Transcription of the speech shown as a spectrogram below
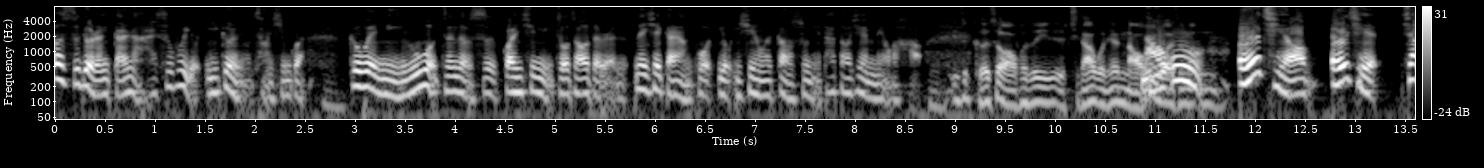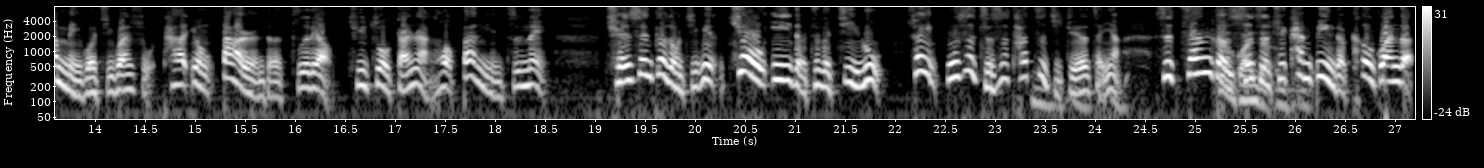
二十个人感染，还是会有一个人有长新冠。各位，你如果真的是关心你周遭的人，那些感染过，有一些人会告诉你，他到现在没有好，一直咳嗽啊，或者一直其他问题，脑脑雾，而且哦，而且像美国疾管署，他用大人的资料去做感染后半年之内。全身各种疾病就医的这个记录，所以不是只是他自己觉得怎样，是真的实质去看病的客观的，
